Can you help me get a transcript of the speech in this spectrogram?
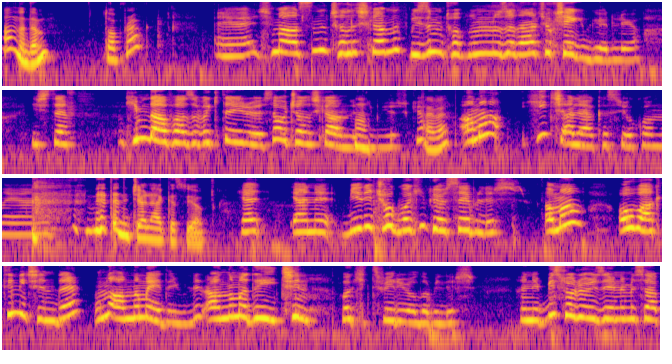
Anladım. Toprak? Ee, şimdi aslında çalışkanlık bizim toplumumuzda daha çok şey gibi görülüyor. İşte kim daha fazla vakit ayırıyorsa o çalışkanlık Hı. gibi gözüküyor. Evet. Ama hiç alakası yok onunla yani. Neden hiç alakası yok? ya, yani biri çok vakit gösterebilir ama o vaktin içinde onu anlamayabilir. Anlamadığı için vakit veriyor olabilir. Hani bir soru üzerine mesela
